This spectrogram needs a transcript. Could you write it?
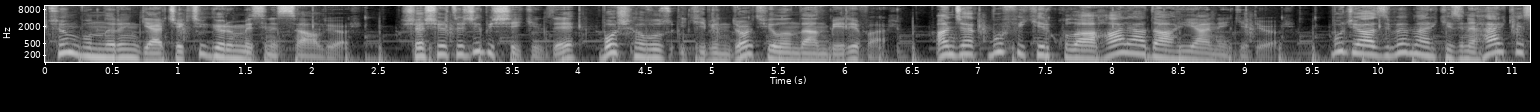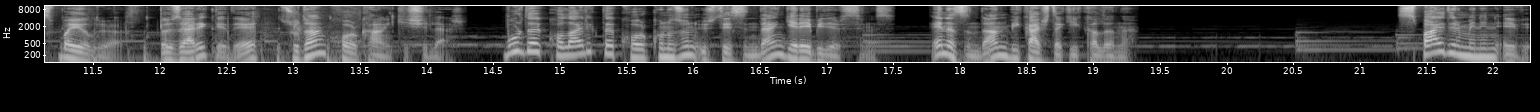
tüm bunların gerçekçi görünmesini sağlıyor. Şaşırtıcı bir şekilde boş havuz 2004 yılından beri var. Ancak bu fikir kulağa hala dahiyane geliyor. Bu cazibe merkezine herkes bayılıyor. Özellikle de sudan korkan kişiler. Burada kolaylıkla korkunuzun üstesinden gelebilirsiniz. En azından birkaç dakikalığına. Spider-Man'in evi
